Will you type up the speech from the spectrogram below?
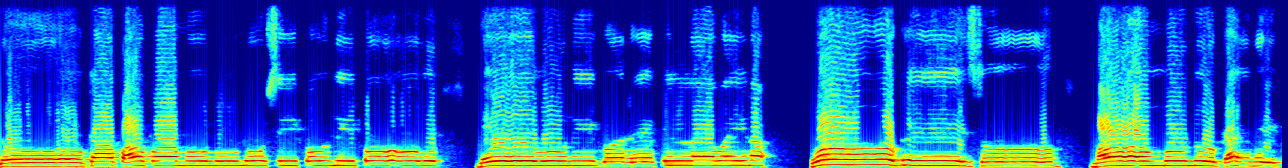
లోక పాపములు మూసికొని పోవు. దేవుని గొర్రె పిల్లవైన ఓ క్రీస్తు మామును కనికారింపోమో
